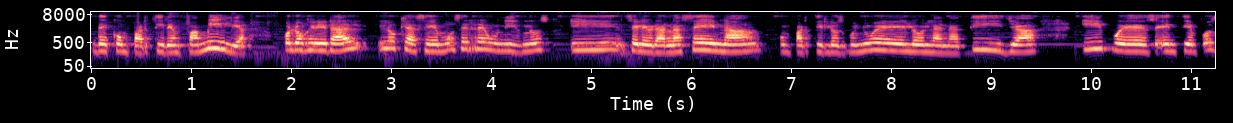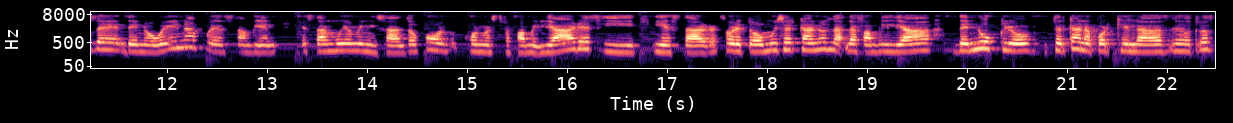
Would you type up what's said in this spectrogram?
de compartir en familia. Por lo general lo que hacemos es reunirnos y celebrar la cena, compartir los buñuelos, la natilla, y pues en tiempos de, novena pues también estar muy amenizando con, con nuestros familiares y, y, estar sobre todo muy cercanos la, la, familia de núcleo cercana porque las, otras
